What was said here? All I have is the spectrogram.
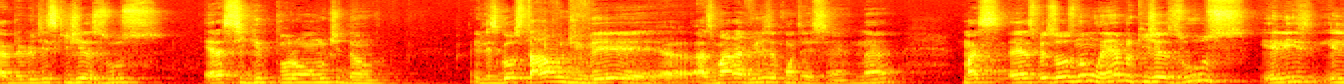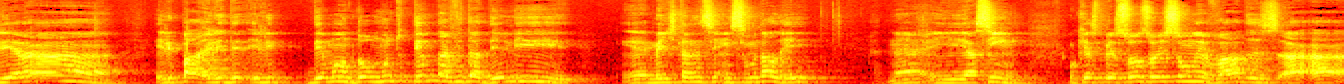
a Bíblia diz que Jesus era seguido por uma multidão. Eles gostavam de ver eh, as maravilhas acontecendo, né? Mas eh, as pessoas não lembram que Jesus, ele, ele era... Ele, ele, ele demandou muito tempo da vida dele é, meditando em cima da lei, né? E assim, o que as pessoas hoje são levadas a, a,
